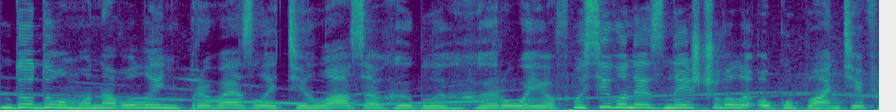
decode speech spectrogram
Додому на Волинь привезли тіла загиблих героїв. Усі вони знищували окупантів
